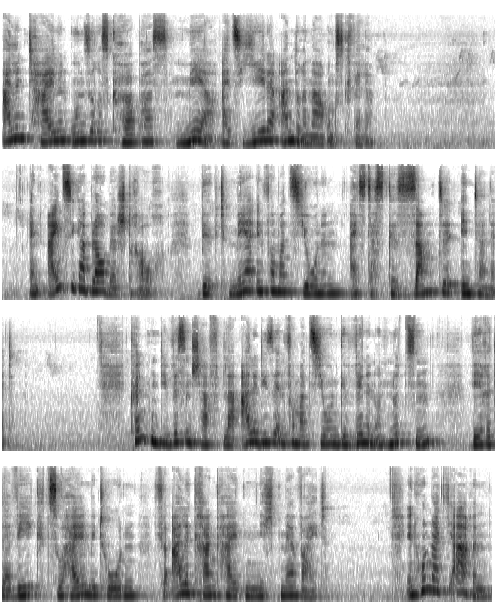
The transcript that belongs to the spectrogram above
allen Teilen unseres Körpers mehr als jede andere Nahrungsquelle. Ein einziger Blaubeerstrauch birgt mehr Informationen als das gesamte Internet. Könnten die Wissenschaftler alle diese Informationen gewinnen und nutzen, wäre der Weg zu Heilmethoden für alle Krankheiten nicht mehr weit. In 100 Jahren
